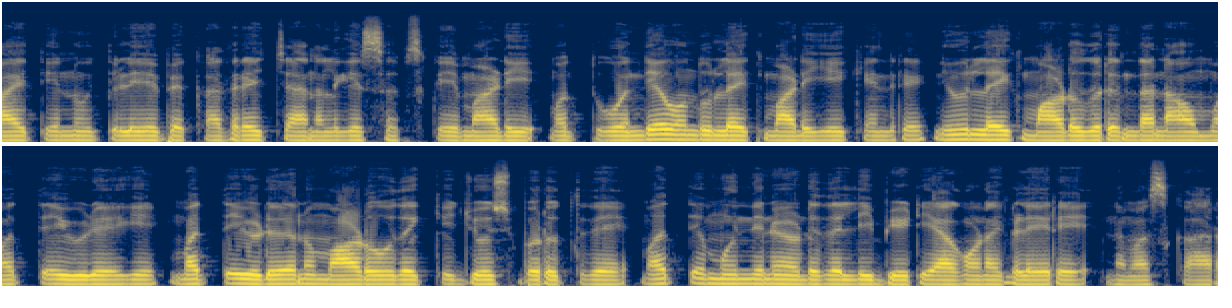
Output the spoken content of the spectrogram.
ಮಾಹಿತಿಯನ್ನು ತಿಳಿಯಬೇಕಾದರೆ ಚಾನಲ್ಗೆ ಸಬ್ಸ್ಕ್ರೈಬ್ ಮಾಡಿ. ಮತ್ತು ಒಂದೇ ಒಂದು ಲೈಕ್ ಮಾಡಿ. ಏಕೆಂದ್ರೆ ನೀವು ಲೈಕ್ ಮಾಡುವುದರಿಂದ ನಾವು ಮತ್ತೆ ವಿಡಿಯೋಗೆ ಮತ್ತೆ ವಿಡಿಯೋನು ಮಾಡುವುದಕ್ಕೆ ಜೋಶ್ ಬರುತ್ತದೆ. ಮತ್ತೆ ಮುಂದಿನ ವಿಡಿಯೋದಲ್ಲಿ ಭೇಟಿ ಆಗೋಣ ಗೆಳೆಯರೆ. ನಮಸ್ಕಾರ.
